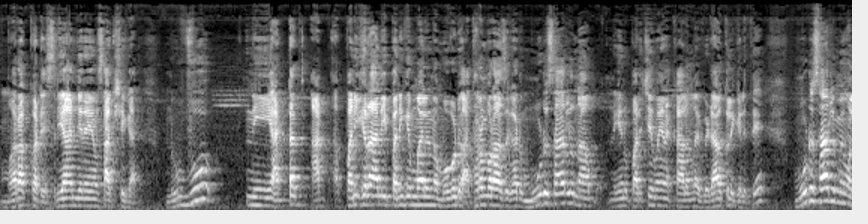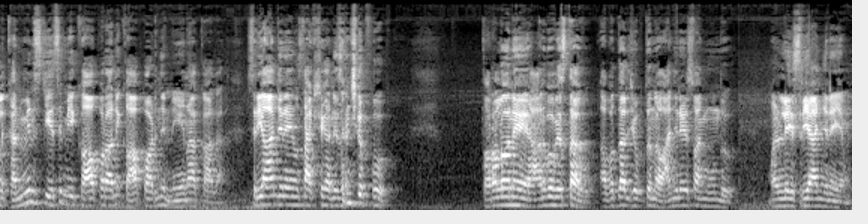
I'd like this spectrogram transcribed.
మరొక్కటి శ్రీ ఆంజనేయం సాక్షిగా నువ్వు నీ అడ్డ పనికిరాని పనికి మాలిన మొగుడు అధర్మరాజు గారు మూడు సార్లు నా నేను పరిచయమైన కాలంలో విడాకులకు వెళితే మూడు సార్లు మిమ్మల్ని కన్విన్స్ చేసి మీ కాపురాన్ని కాపాడింది నేనా కాదా? శ్రీ ఆంజనేయం సాక్షిగా నిజం చెప్పు. త్వరలోనే అనుభవిస్తావు. అబద్ధాలు చెబుతున్నావు. ఆంజనేయ స్వామి ముందు. మళ్ళీ శ్రీ ఆంజనేయం.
